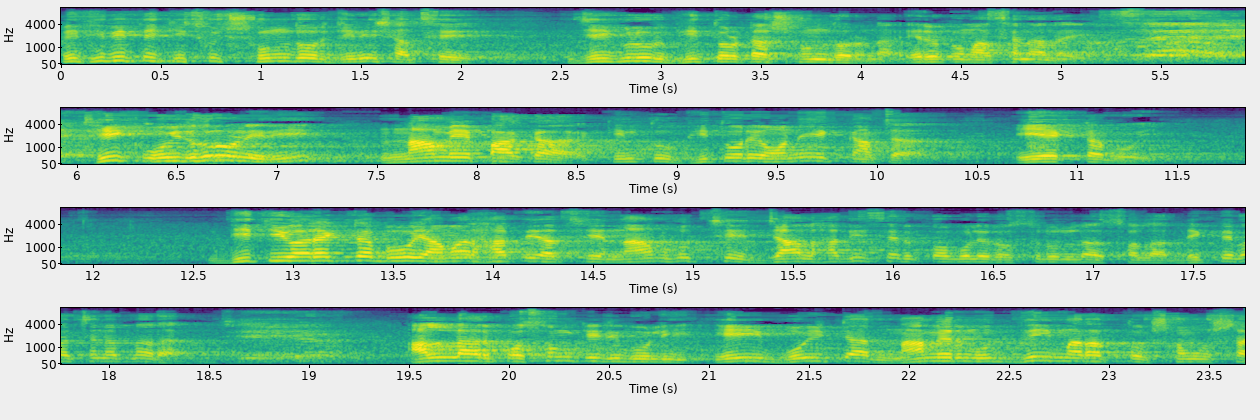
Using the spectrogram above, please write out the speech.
পৃথিবীতে কিছু সুন্দর জিনিস আছে যেগুলোর ভিতরটা সুন্দর না। এরকম আছে না নাই? ঠিক ওই ধরনেরই নামে পাকা, কিন্তু ভিতরে অনেক কাঁচা। এই একটা বই। দ্বিতীয় আর একটা বই আমার হাতে আছে, নাম হচ্ছে জাল হাদিসের কবলে রসুল্লাহ সাল্লাহ দেখতে পাচ্ছেন আপনারা? আল্লাহর কসম কেটে বলি, এই বইটার নামের মধ্যেই মারাত্মক সমস্যা।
